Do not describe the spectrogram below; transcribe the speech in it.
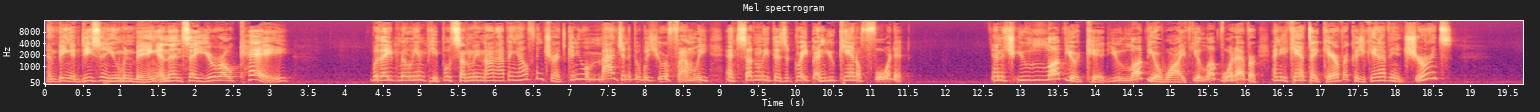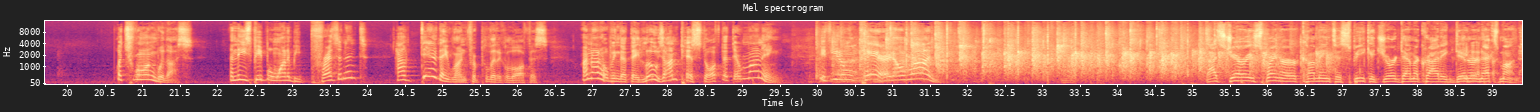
and being a decent human being and then say you're okay with 8 million people suddenly not having health insurance. Can you imagine if it was your family and suddenly there's a great, and you can't afford it? And you love your kid, you love your wife, you love whatever, and you can't take care of her because you can't have the insurance? What's wrong with us? And these people want to be president? How dare they run for political office? I'm not hoping that they lose. I'm pissed off that they're running. If you don't care, don't run. That's Jerry Springer coming to speak at your Democratic dinner yeah. next month.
